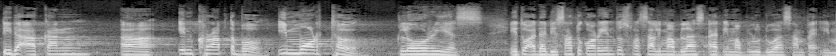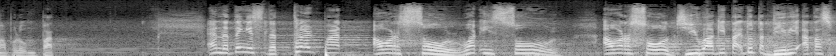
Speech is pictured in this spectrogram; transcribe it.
tidak akan uh, incorruptible, immortal, glorious. Itu ada di 1 Korintus pasal 15 ayat 52 sampai 54. And the thing is the third part, our soul. What is soul? Our soul, jiwa kita itu terdiri atas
